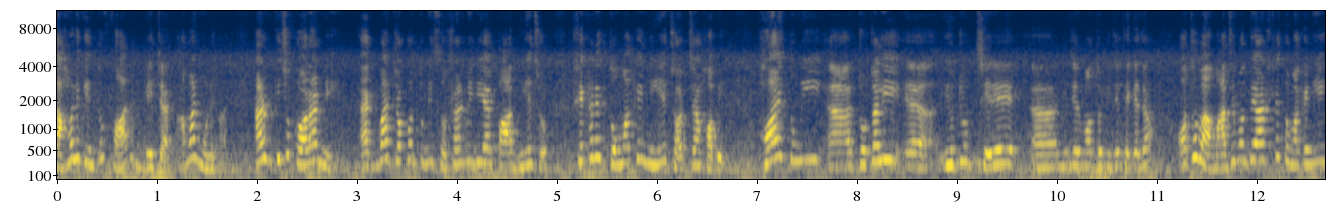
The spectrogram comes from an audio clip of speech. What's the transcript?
তাহলে কিন্তু ফার বেটার আমার মনে হয়। কারণ কিছু করার নেই। একবার যখন তুমি সোশ্যাল মিডিয়ায় পা দিয়েছ, সেখানে তোমাকে নিয়ে চর্চা হবে হয় তুমি টোটালি ইউটিউব ছেড়ে নিজের মতো নিজে থেকে যাও, অথবা মাঝে মধ্যে আসলে তোমাকে নিয়ে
